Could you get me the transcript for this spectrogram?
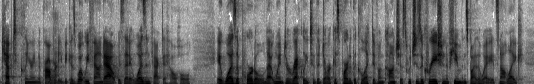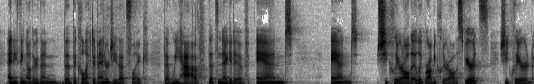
kept clearing the property Yeah. because what we found out was that it was in fact a hellhole. It was a portal that went directly to the darkest part of the collective unconscious, which is a creation of humans, by the way. It's not like anything other than the the collective energy that's like that we have that's negative and and she cleared all the like Robbie cleared all the spirits. She cleared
